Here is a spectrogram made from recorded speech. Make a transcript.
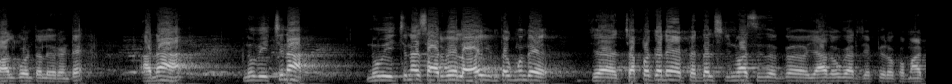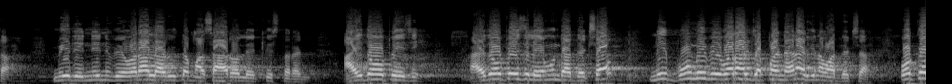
పాల్గొంటలేరంటే? అన్నా నువ్వు ఇచ్చిన నువ్వు ఇచ్చిన సర్వేలో ఇంతకుముందే చెప్పకనే పెద్దలు శ్రీనివాస్ యాదవ్ గారు చెప్పారు ఒక మాట. మీరు ఎన్ని వివరాలు అడిగితే మా సార్ వాళ్ళు ఎట్లిస్తారని ఐదవ పేజీ. ఐదవ పేజీలో ఏముంది అధ్యక్ష? మీ భూమి వివరాలు చెప్పండి అని అడిగినాం అధ్యక్ష. ఒక్క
